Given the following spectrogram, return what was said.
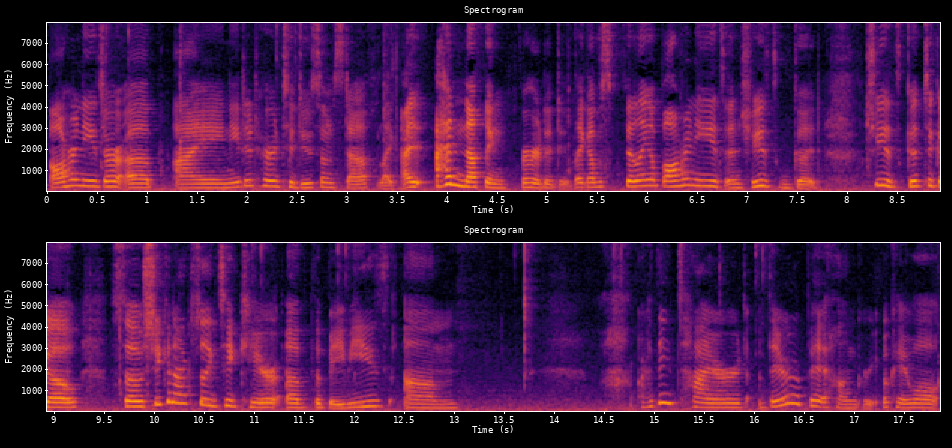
all her needs are up. I needed her to do some stuff. Like I, I had nothing for her to do. Like I was filling up all her needs and she's good. She is good to go. So she can actually take care of the babies. Um, are they tired? They're a bit hungry. Okay, well,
